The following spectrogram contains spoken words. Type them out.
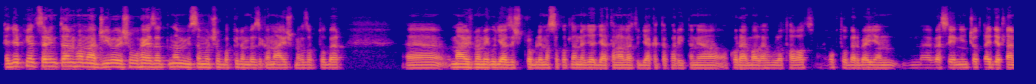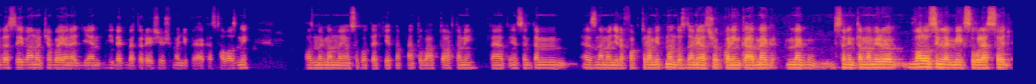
Egyébként szerintem, ha már Giro és óhelyzet, nem hiszem, hogy sokba különbözik a május meg az október. Májusban még ugye az is probléma szokott lenni, hogy egyáltalán le tudják takarítani a korábban lehullott havat. Októberben ilyen veszély nincs, ott egyetlen veszély van, hogyha bejön egy ilyen hideg betörés, és mondjuk elkezd havazni, az meg nem nagyon szokott egy-két napnál tovább tartani. Tehát én szerintem ez nem annyira faktor. Amit mondasz, Dani, az sokkal inkább, meg, meg szerintem amiről valószínűleg még szó lesz, hogy,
